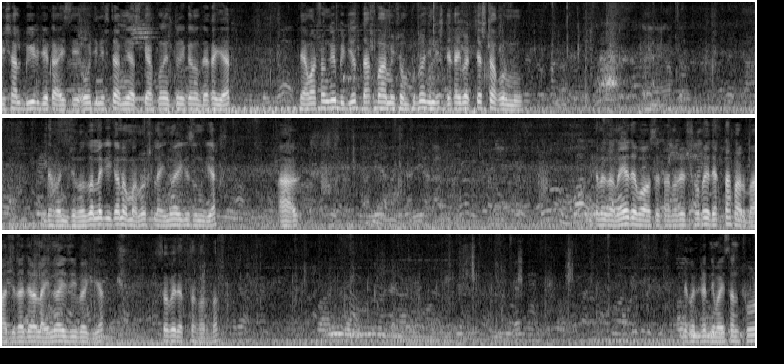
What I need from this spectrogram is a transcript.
বিশাল ভিড় যেটা আইছে, ওই জিনিসটা আমি আজকে আপনার তো এখানে দেখাই আর। তে আমার সঙ্গে ভিডিও থাকবা আমি সম্পূর্ণ জিনিস দেখাইবার চেষ্টা করব দেখুন জনজার লাগে এখানে মানুষ লাইন হয়ে গেছেন গিয়া। আর এখানে জানাই দেওয়া আছে, তাহলে সবে দেখতে পারবা, যারা যারা লাইন আই যাইবা গিয়া, সবে দেখতে পারবা। দেখুন, এটা নিমাইসানপুর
